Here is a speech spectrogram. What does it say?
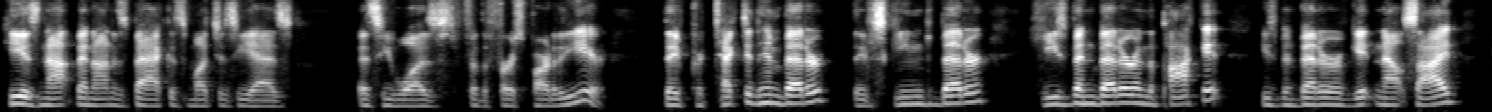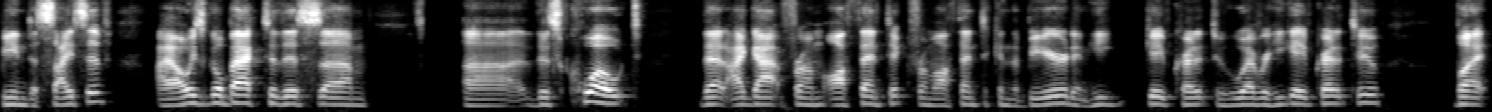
he has not been on his back as much as he has as he was for the first part of the year. They've protected him better. They've schemed better. He's been better in the pocket. He's been better of getting outside, being decisive. I always go back to this um, uh, this quote that I got from Authentic from Authentic in the Beard, and he gave credit to whoever he gave credit to. But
